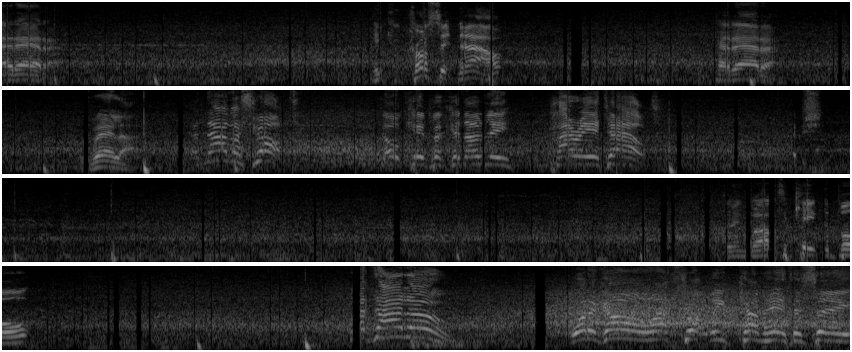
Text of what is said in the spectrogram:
Herrera. He can cross it now. Herrera. Vela. And now the shot! Goalkeeper can only parry it out. Doing well to keep the ball. Guardado! What a goal, that's what we've come here to see.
